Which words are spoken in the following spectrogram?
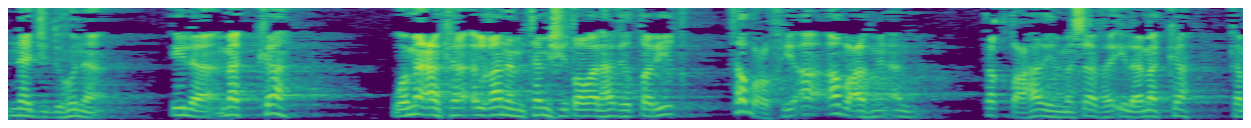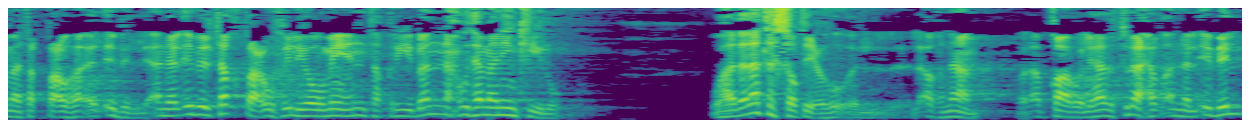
نجد هنا إلى مكة ومعك الغنم تمشي طوال هذه الطريق تضعف هي أضعف من أن تقطع هذه المسافة إلى مكة كما تقطعها الإبل لأن الإبل تقطع في اليومين تقريبا نحو ثمانين كيلو. وهذا لا تستطيعه الأغنام والأبقار. ولهذا تلاحظ أن الإبل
